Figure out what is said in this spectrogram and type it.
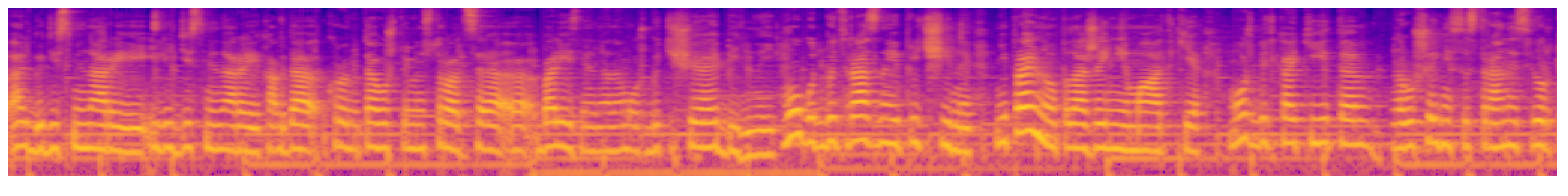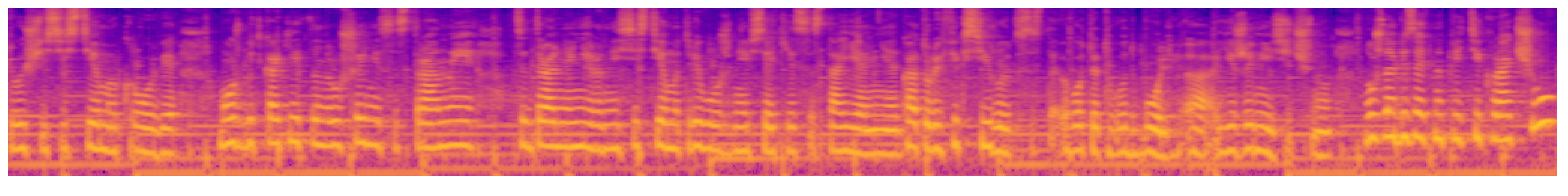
альгодисменорее или дисменорее, когда кроме того, что менструация э, болезненная, она может быть еще и обильной, могут быть разные причины неправильного положения матки, может быть какие-то нарушения со стороны свертывающей системы крови, может быть какие-то нарушения со стороны центральной нервной системы, тревожные всякие состояния, которые фиксируют вот эту вот боль э, ежемесячную. Нужно обязательно прийти к врачу,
